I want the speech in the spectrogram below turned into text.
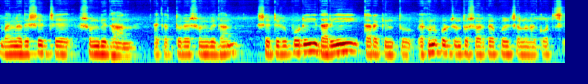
বাংলাদেশের যে সংবিধান, একাত্তরের সংবিধান, সেটির উপরেই দাঁড়িয়েই তারা কিন্তু এখনও পর্যন্ত সরকার পরিচালনা করছে।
